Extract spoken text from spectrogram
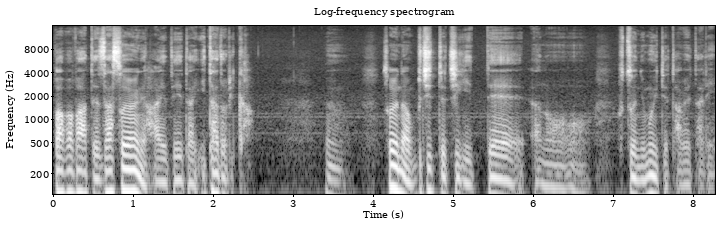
バババって雑草ように生えていた板取りか、うん、そういうのはブチってちぎってあの普通に剥いて食べたり。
